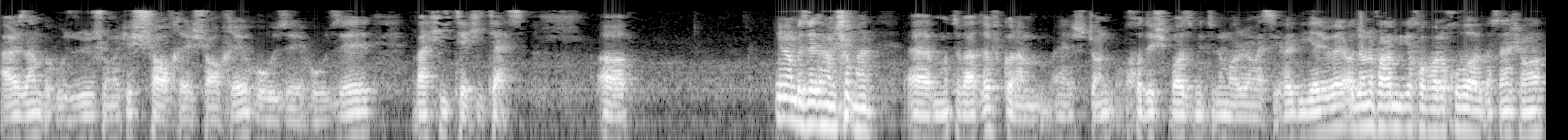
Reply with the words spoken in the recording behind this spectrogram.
ارزم به حضور شما که شاخه شاخه حوزه حوزه و هیته هیته است. این هم بذارید همیشه من متوقف کنم. چون خودش باز می‌تونه ما رو به مسیح های دیگری ببره. آدم فقط میگه خب حالا خوبه. مثلا شما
